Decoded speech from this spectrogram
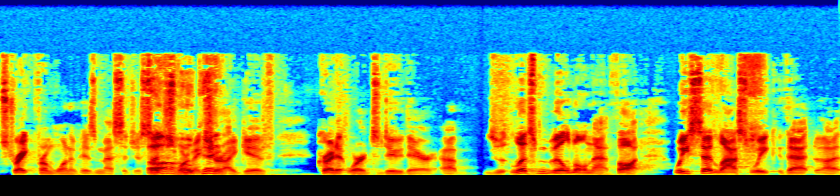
straight from one of his messages. So I just Oh, want to make sure I give credit where it's due there. Uh, let's build on that thought. We said last week that uh,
